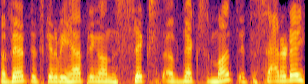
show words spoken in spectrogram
event that's going to be happening on the 6th of next month. It's a Saturday.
